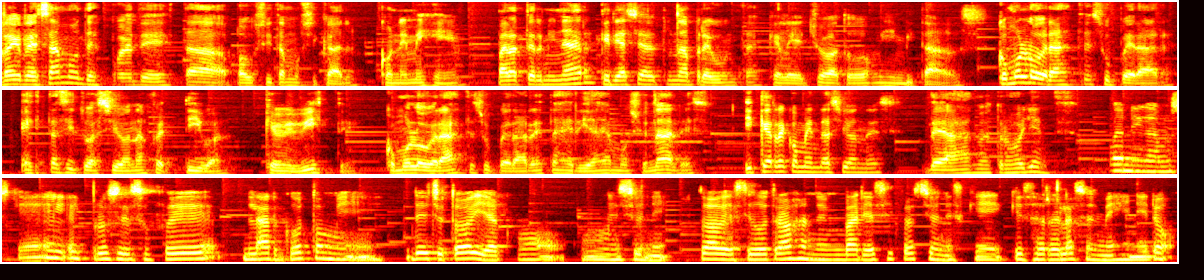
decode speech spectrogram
Regresamos después de esta pausita musical con MG. Para terminar, quería hacerte una pregunta que le he hecho a todos mis invitados. ¿Cómo lograste superar esta situación afectiva que viviste? ¿Cómo lograste superar estas heridas emocionales? ¿Y qué recomendaciones le das a nuestros oyentes? Bueno, digamos que el, proceso fue largo, tomé, de hecho todavía, como, mencioné, todavía sigo trabajando en varias situaciones que, que, esa relación me generó.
